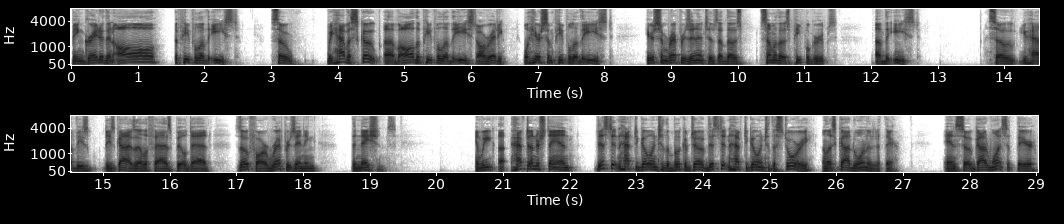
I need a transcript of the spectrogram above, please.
being greater than all the people of the East. So we have a scope of all the people of the East already. Well, here's some people of the East. Here's some representatives of those some of those people groups of the East. So you have these these guys, Eliphaz, Bildad, Zophar, representing the nations. And we uh, have to understand this didn't have to go into the book of Job. This didn't have to go into the story unless God wanted it there. And so God wants it there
